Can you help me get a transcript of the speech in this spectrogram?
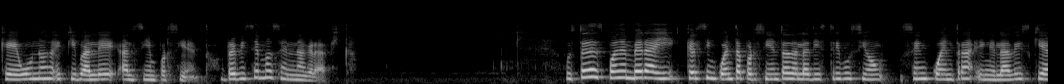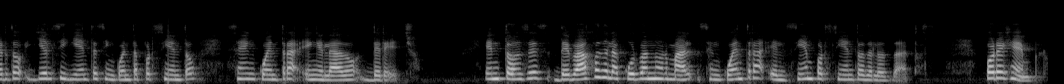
que 1 equivale al 100%. Revisemos en la gráfica. Ustedes pueden ver ahí que el 50% de la distribución se encuentra en el lado izquierdo y el siguiente 50% se encuentra en el lado derecho. Entonces, debajo de la curva normal se encuentra el 100% de los datos. Por ejemplo,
